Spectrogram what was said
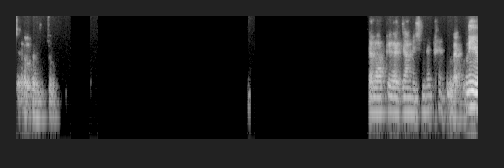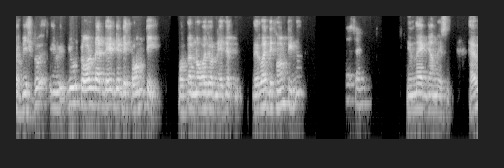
चलो चलो आपके एग्जामिनेशन में डिफॉर्मिटी ऑफ़ द डिफॉर्मिटी ना in the examination have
